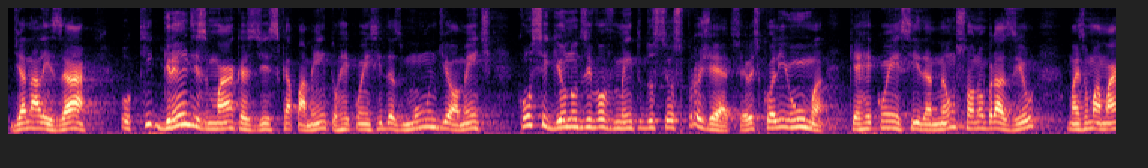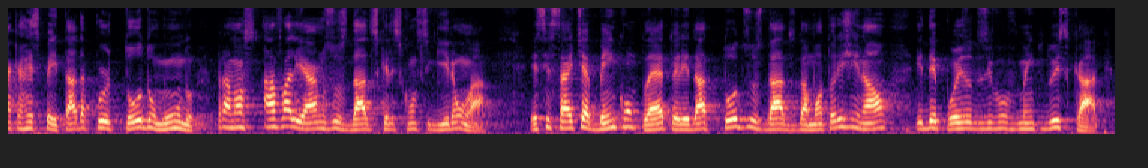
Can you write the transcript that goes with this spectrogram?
de analisar o que grandes marcas de escapamento reconhecidas mundialmente conseguiu no desenvolvimento dos seus projetos. Eu escolhi uma que é reconhecida não só no Brasil, mas uma marca respeitada por todo o mundo, para nós avaliarmos os dados que eles conseguiram lá. Esse site é bem completo, ele dá todos os dados da moto original e depois do desenvolvimento do escape.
